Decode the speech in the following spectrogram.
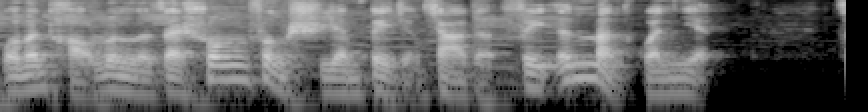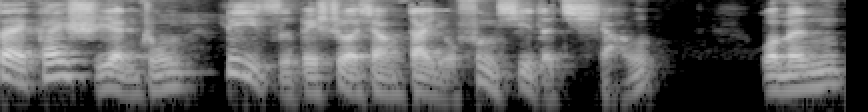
我们讨论了在双缝实验背景下的费恩曼观念。在该实验中，粒子被射向带有缝隙的墙，我们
